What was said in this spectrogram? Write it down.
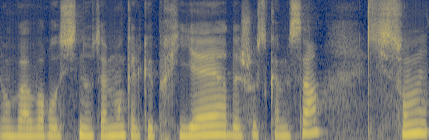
On va avoir aussi notamment quelques prières, des choses comme ça, qui sont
